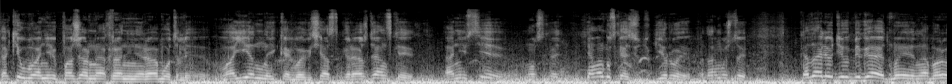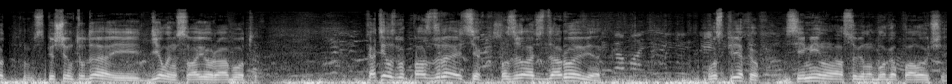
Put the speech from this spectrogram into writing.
Какие бы они пожарной охране не работали, военной, как бы сейчас гражданской, они все, можно сказать, я могу сказать, что герои, потому что когда люди убегают, мы наоборот спешим туда и делаем свою работу. Хотелось бы поздравить всех, пожелать здоровья, успехов, семейного, особенно благополучия.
